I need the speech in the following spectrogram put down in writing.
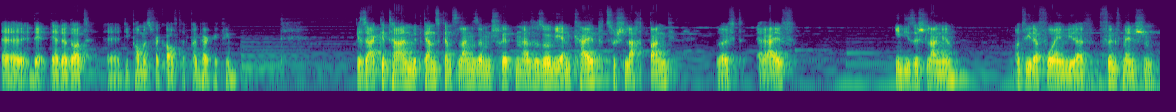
äh, der, der, der dort äh, die Pommes verkauft hat bei Burger King. Gesagt, getan, mit ganz, ganz langsamen Schritten, also so wie ein Kalb zur Schlachtbank, läuft Ralf in diese Schlange und wieder vor ihm wieder fünf Menschen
